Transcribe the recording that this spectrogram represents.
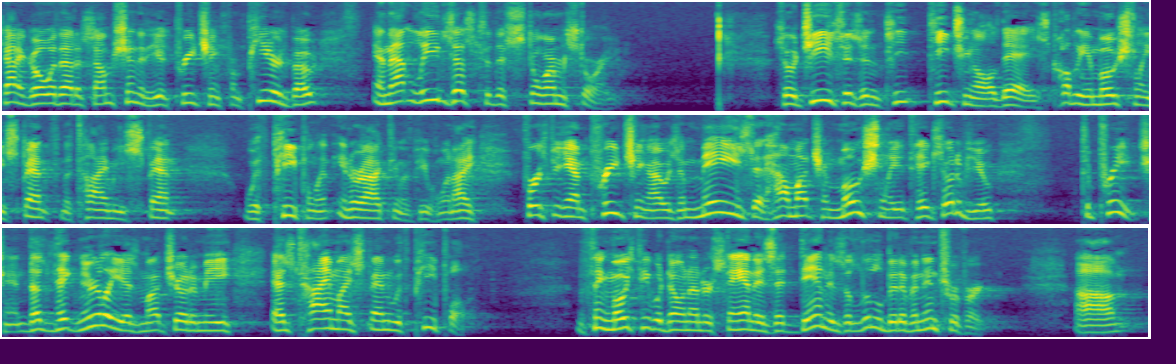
kind of go with that assumption that he was preaching from Peter's boat. And that leads us to the storm story. So Jesus is teaching all day. He's probably emotionally spent from the time he spent with people and interacting with people. When I first began preaching, I was amazed at how much emotionally it takes out of you to preach. And it doesn't take nearly as much out of me as time I spend with people. The thing most people don't understand is that Dan is a little bit of an introvert. Um,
